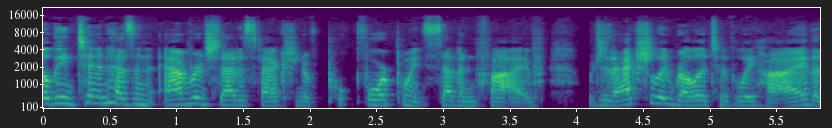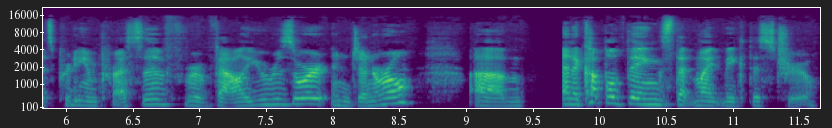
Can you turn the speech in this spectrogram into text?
Building 10 has an average satisfaction of 4.75, which is actually relatively high. That's pretty impressive for a value resort in general. Um, and a couple things that might make this true.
